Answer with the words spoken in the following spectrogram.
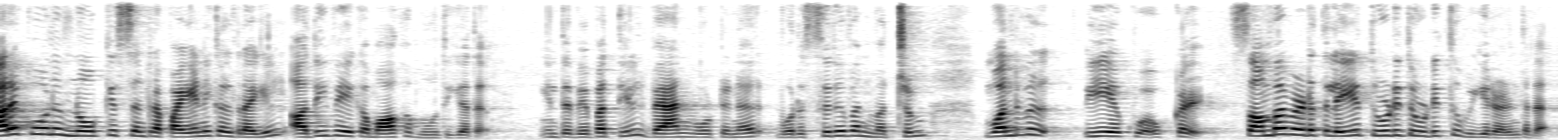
அரக்கோணம் நோக்கி சென்ற பயணிகள் ரயில் அதிவேகமாக மோதியது. இந்த விபத்தில் வேன் ஓட்டுநர் ஒரு சிறுவன் மற்றும் ஒன்பது விஏஓக்கள் சம்பவ இடத்திலேயே துடி துடித்து உயிரிழந்தனர்.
